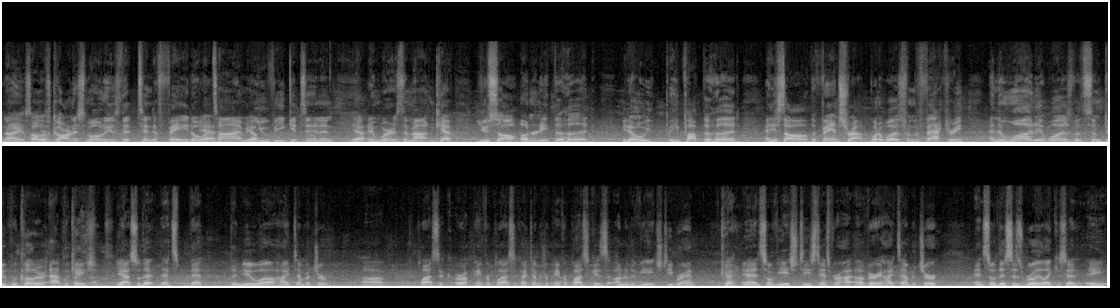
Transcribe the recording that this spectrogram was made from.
Nice. All those garnish moldings that tend to fade over Yeah. time and Yep. UV gets in and Yeah. and wears them out. And Kev, you saw underneath the hood. You know, we, he popped the hood and you saw the fan shroud, what it was from the factory, and then what it was with some Duplicolor applications. Yeah, so that that's that the new uh, high temperature uh, plastic or uh, paint for plastic, high temperature paint for plastic is under the VHT brand. Okay. And so VHT stands for high, uh, very high temperature. And so this is really, like you said, a,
